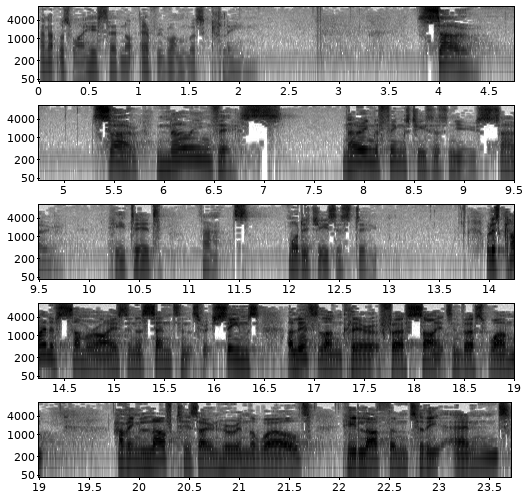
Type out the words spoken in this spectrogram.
and that was why he said, Not everyone was clean. So, so, knowing this, knowing the things Jesus knew, so he did that. What did Jesus do? Well, it's kind of summarized in a sentence which seems a little unclear at first sight in verse 1. Having loved his own who are in the world, he loved them to the end.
